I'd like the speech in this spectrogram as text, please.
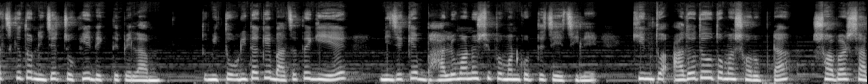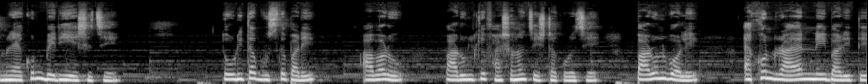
আজকে তো নিজের চোখেই দেখতে পেলাম। তুমি তরিতাকে বাঁচাতে গিয়ে নিজেকে ভালো মানুষই প্রমাণ করতে চেয়েছিলে, কিন্তু আদতেও তোমার স্বরূপটা সবার সামনে এখন বেরিয়ে এসেছে। তরিতা বুঝতে পারে, আবারও পারুলকে ফাঁসানোর চেষ্টা করেছে। পারুল বলে, এখন রায়ান নেই বাড়িতে,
